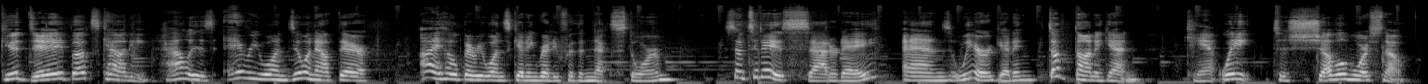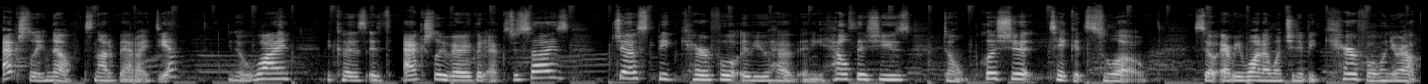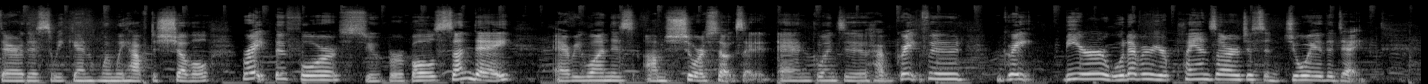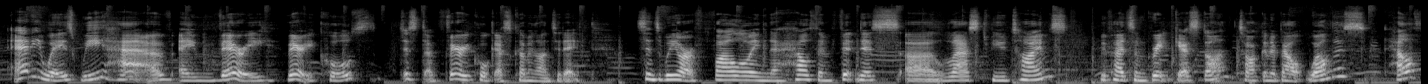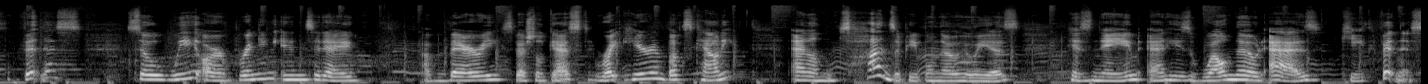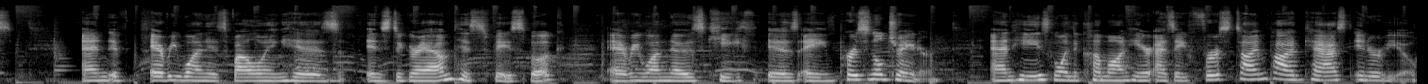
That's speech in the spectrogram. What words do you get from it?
Good day, Bucks County. How is everyone doing out there? I hope everyone's getting ready for the next storm. So, today is Saturday, and we are getting dumped on again. Can't wait to shovel more snow. Actually, no, it's not a bad idea. You know why? Because it's actually very good exercise. Just be careful if you have any health issues. Don't push it, take it slow. So, everyone, I want you to be careful when you're out there this weekend when we have to shovel right before Super Bowl Sunday. Everyone is, I'm sure, so excited and going to have great food, great beer, whatever your plans are. Just enjoy the day. Anyways, we have a very, very cool, just a very cool guest coming on today. Since we are following the health and fitness uh, last few times, We've had some great guests on talking about wellness, health, fitness. So we are bringing in today a very special guest right here in Bucks County, and um, tons of people know who he is. His name, and he's well known as Keith Fitness. And if everyone is following his Instagram, his Facebook, everyone knows Keith is a personal trainer and he's going to come on here as a first time podcast interview.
